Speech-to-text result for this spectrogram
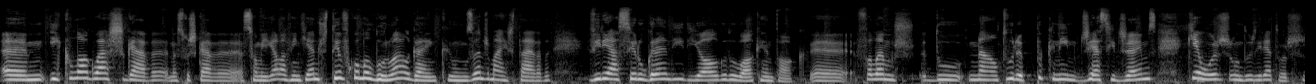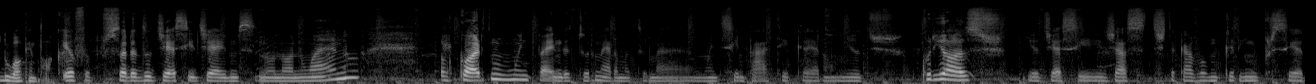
e que logo à chegada, na sua chegada a São Miguel há 20 anos, teve como aluno alguém que uns anos mais tarde viria a ser o grande ideólogo do Walk and Talk. Uh, falamos do, na altura, pequenino Jesse James, que é hoje um dos diretores do Walk and Talk. Eu fui professora do Jesse James no nono ano. Recordo-me muito bem da turma, era uma turma muito simpática, eram miúdos curiosos e o Jesse já se destacava um bocadinho por ser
